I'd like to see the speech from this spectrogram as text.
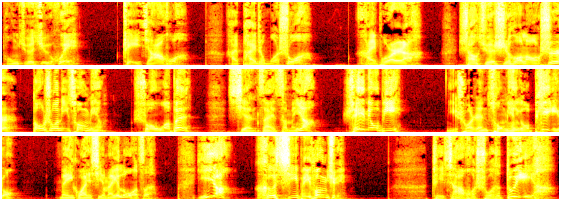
同学聚会，这家伙还拍着我说：“海波啊，上学时候老师都说你聪明，说我笨。现在怎么样？谁牛逼？你说人聪明有屁用？没关系，没路子，一样喝西北风去。”这家伙说的对呀，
